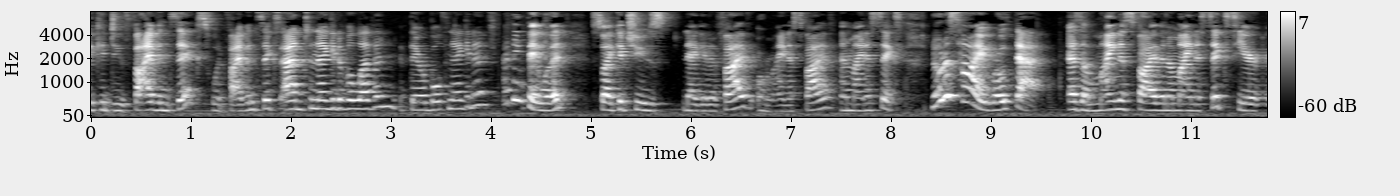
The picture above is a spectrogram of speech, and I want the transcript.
We could do 5 and 6. Would 5 and 6 add to negative 11 if they were both negative? I think they would. So I could choose negative 5 or minus 5 and minus 6. Notice how I wrote that as a minus 5 and a minus 6 here.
